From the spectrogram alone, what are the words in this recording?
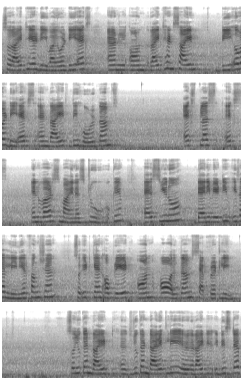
So write here dy over dx and on right hand side d over dx and write the whole terms x plus x inverse minus 2 okay? As you know derivative is a linear function so it can operate on all terms separately. So you can write uh, you can directly uh, write this step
